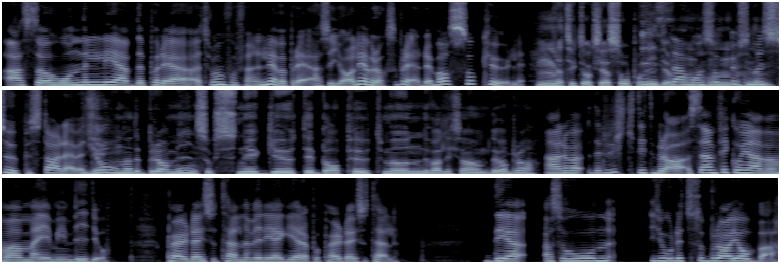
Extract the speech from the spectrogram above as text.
Alltså hon levde på det, jag tror hon fortfarande lever på det. Alltså jag lever också på det. Det var så kul. Mm, jag tyckte också jag såg på videon. Isa hon, såg ut som en superstar där vet Ja, du. hon hade bra min, såg snygg ut, det var putmun, det var, liksom, det var bra. Ja, det var det riktigt bra. Sen fick hon ju även vara med i min video. Paradise Hotel när vi reagerade på Paradise Hotel. Det, alltså hon gjorde ett så bra jobb va?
